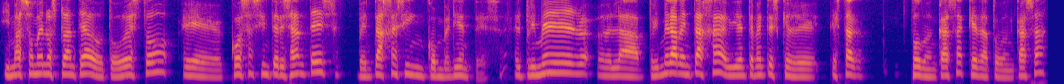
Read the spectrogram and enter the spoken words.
y más o menos planteado todo esto, eh, cosas interesantes, ventajas e inconvenientes. El primer, la primera ventaja, evidentemente, es que esta todo en casa, queda todo en casa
